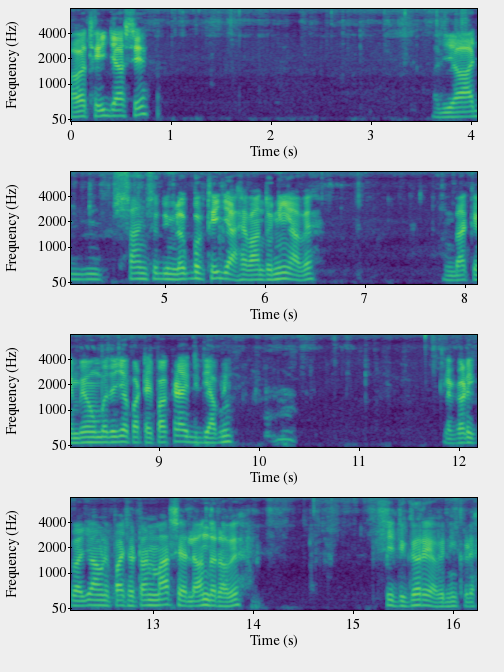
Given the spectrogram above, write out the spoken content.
હવે થઈ જશે. હજી આજ સાંજ સુધી લગભગ થઈ જશે વાંધો નહીં આવે. બાકી બે હું બધે જો પટાઈ પકડાવી દીધી આપણી. એટલે ઘડીક વાર જો આપણે પાછો ટર્ન મારશે એટલે અંદર હવે. સીધી ઘરે હવે નીકળે.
